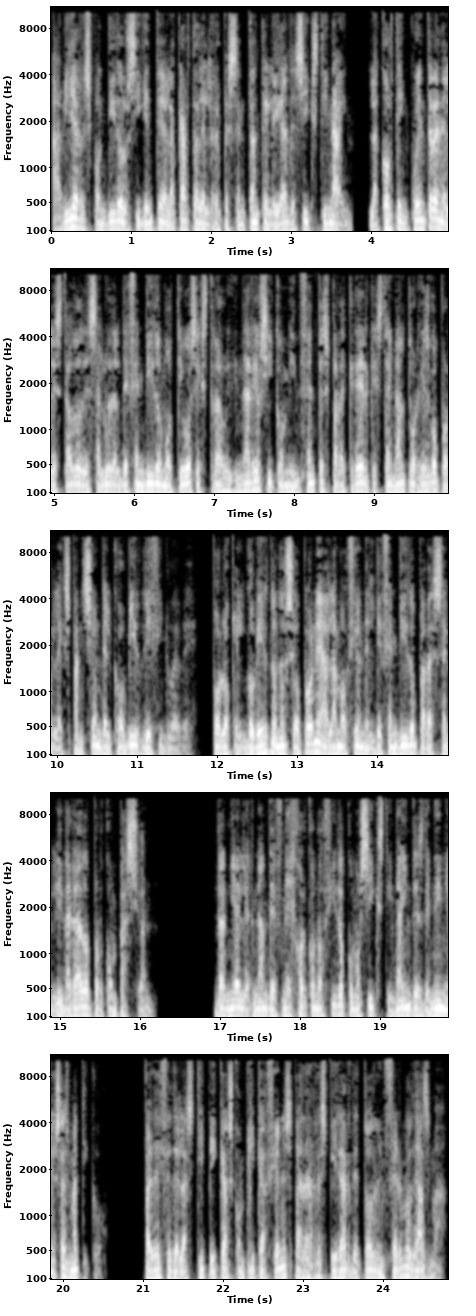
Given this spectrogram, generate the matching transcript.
había respondido lo siguiente a la carta del representante legal de 69. La Corte encuentra en el estado de salud al defendido motivos extraordinarios y convincentes para creer que está en alto riesgo por la expansión del COVID-19, por lo que el gobierno no se opone a la moción del defendido para ser liberado por compasión. Daniel Hernández, mejor conocido como 69 desde niño, es asmático padece de las típicas complicaciones para respirar de todo enfermo de asma.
